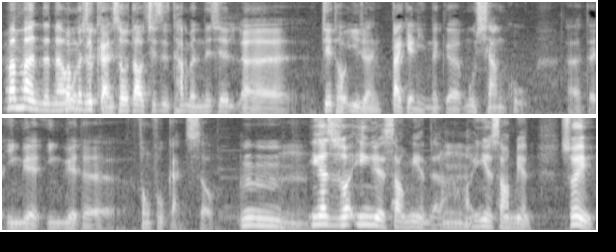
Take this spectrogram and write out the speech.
慢慢的呢，慢慢就感受到，其实他们那些呃街头艺人带给你那个木香鼓呃的音乐音乐的丰富感受。嗯，应该是说音乐上面的啦，啊，音乐上面，所以。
